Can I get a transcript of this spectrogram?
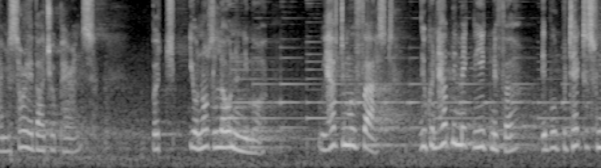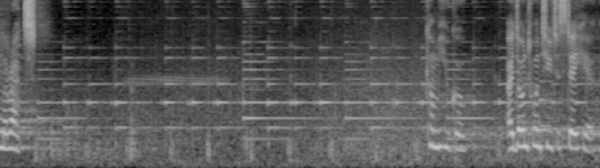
I'm sorry about your parents, but you're not alone anymore. We have to move fast. You can help me make the Ignifer. It will protect us from the rats. Come, Hugo. I don't want you to stay here.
